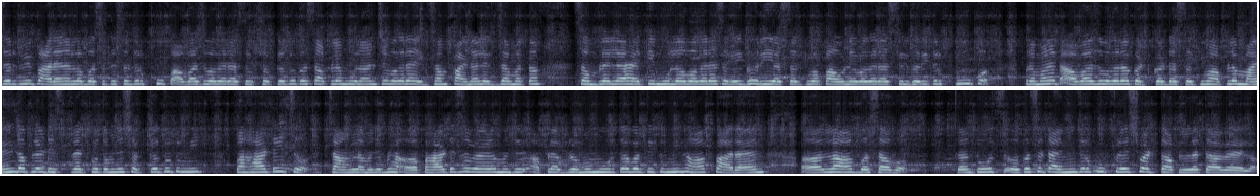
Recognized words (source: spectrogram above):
जर तुम्ही पारायणाला बसत असाल तर खूप आवाज वगैरे असतो. शक्यतो कसं आपल्या मुलांचे वगैरे एक्झाम फायनल एक्झाम आता संपलेलं आहे की मुलं वगैरे सगळे घरी असतात किंवा पाहुणे वगैरे असतील घरी तर खूप प्रमाणात आवाज वगैरे कटकट असतं किंवा आपलं माइंड आपलं डिस्ट्रॅक्ट होतं. म्हणजे शक्यतो तुम्ही पहाटेचं चांगला म्हणजे भ्रा- पहाटेचा वेळ म्हणजे आपल्या ब्रह्ममुहूर्तावरती तुम्ही हा पारायण ला बसावं. कारण तोच कसं टायमिंग जर खूप फ्रेश वाटतं आपल्याला त्यावेळेला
